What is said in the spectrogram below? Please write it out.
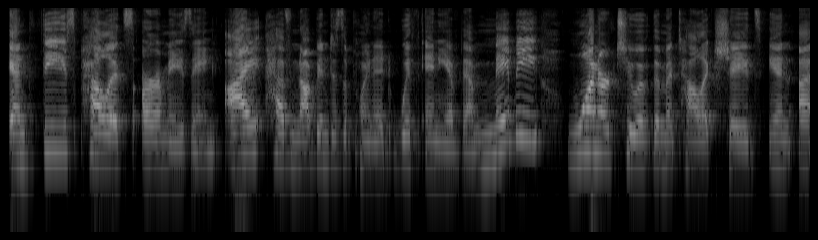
and these palettes are amazing i have not been disappointed with any of them maybe one or two of the metallic shades in uh,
